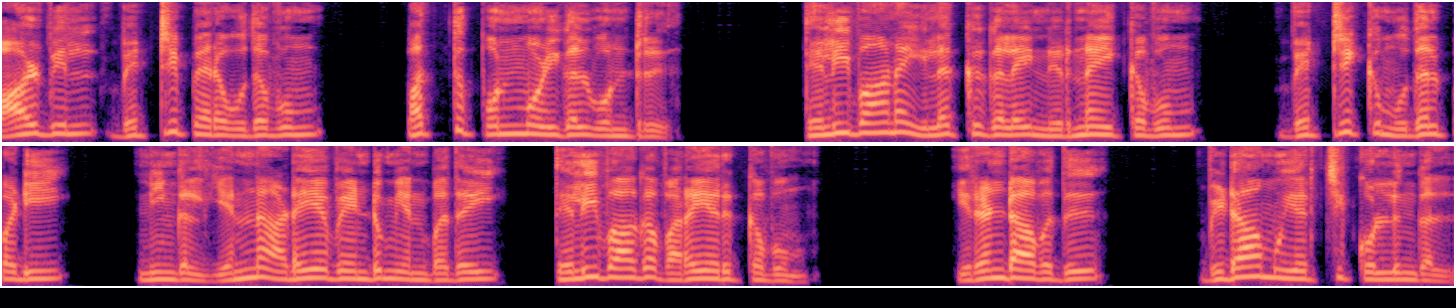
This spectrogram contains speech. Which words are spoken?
வாழ்வில் வெற்றி பெற உதவும் பத்து பொன்மொழிகள் ஒன்று. தெளிவான இலக்குகளை நிர்ணயிக்கவும் வெற்றிக்கு முதல் படி நீங்கள் என்ன அடைய வேண்டும் என்பதை தெளிவாக வரையறுக்கவும். இரண்டாவது விடாமுயற்சி கொள்ளுங்கள்.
